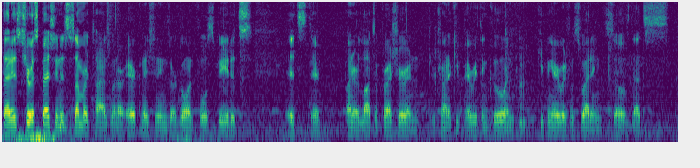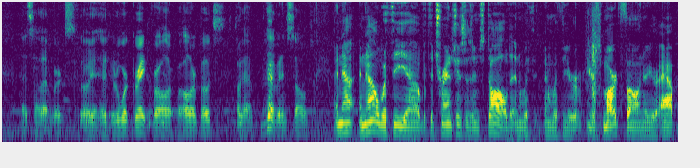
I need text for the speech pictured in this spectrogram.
That is true, especially in the summer times when our air conditionings are going full speed. It's, it's, they're under lots of pressure and they're trying to keep everything cool and keeping everybody from sweating. So that's, that's how that works. So it, will work great for all, all our boats to have, have it installed. And now, and now with the uh, with the transducers installed, and with and with your your smartphone or your app,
